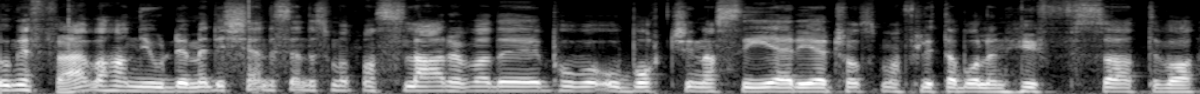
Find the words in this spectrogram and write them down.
ungefär vad han gjorde men det kändes ändå som att man slarvade på att bort sina serier trots att man flyttade bollen hyfsat. Det var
